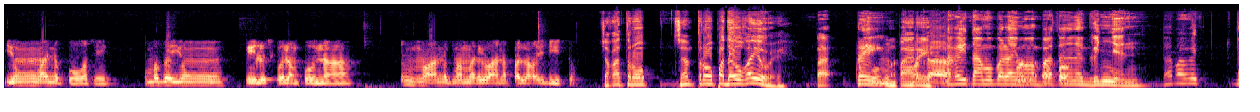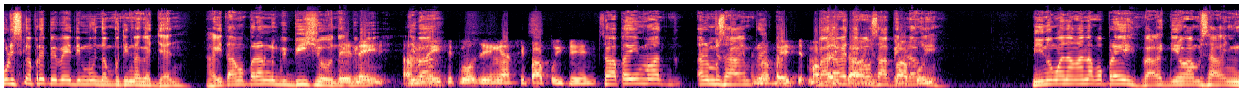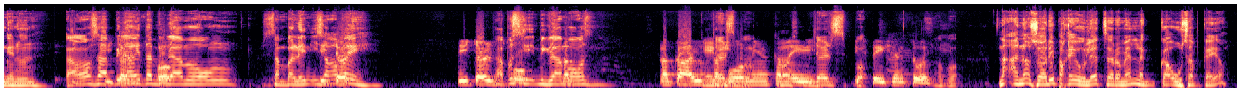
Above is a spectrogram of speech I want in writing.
yung ano po kasi, kumbaga yung kilos ko lang po na, yung mga nagmamariwana pala kayo dito. Tsaka trop, sa tropa daw kayo eh. Pa, pre, kumpare. magka- nakita mo pala yung mga Opo. bata na nagganyan. Bakit pulis ka pre, pwede mo damputin agad yan. Nakita mo palang nagbibisyo. Hindi, nagbibi- nai- ang di ba? naisip ko kasi nga si Papoy din. Saka pa yung mga, ano mo sa akin, pre, Mabait- mabait sa kita akin, kausapin lang Papoy. eh. Ninong ka ng anak ko, pre, bakit ginawa mo sa akin yung ganun? Kakausapin Si lang kita, Charles bigla mo akong sampalin, isa ka pa eh. Charles Tapos po, bigla mo nag- ako, Nagkaayos na po po. kami sa may po. station 2 eh. opo. Na ano, sorry, pakiulit, Sir Romel, nagkausap kayo?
